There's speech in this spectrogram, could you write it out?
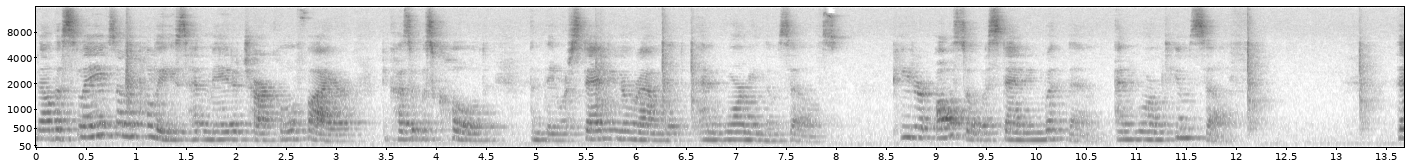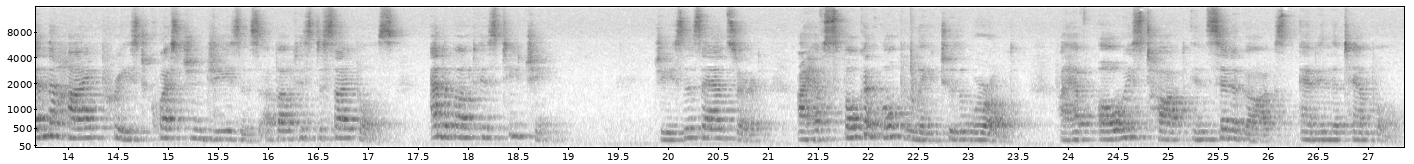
Now the slaves and the police had made a charcoal fire because it was cold, and they were standing around it and warming themselves. Peter also was standing with them and warmed himself. Then the high priest questioned Jesus about his disciples and about his teaching. Jesus answered, I have spoken openly to the world. I have always taught in synagogues and in the temple,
